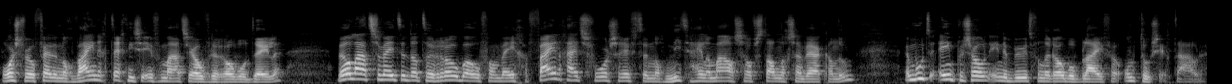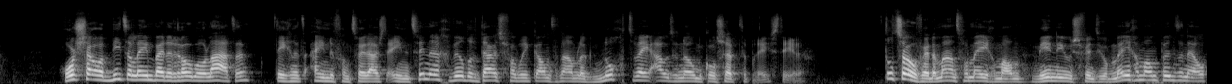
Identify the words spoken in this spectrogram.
Horsch wil verder nog weinig technische informatie over de robot delen. Wel laat ze weten dat de Robo vanwege veiligheidsvoorschriften nog niet helemaal zelfstandig zijn werk kan doen. Er moet één persoon in de buurt van de robot blijven om toezicht te houden. Horsch zou het niet alleen bij de Robo laten. Tegen het einde van 2021 wil de Duitse fabrikant namelijk nog twee autonome concepten presenteren. Tot zover de maand van Megaman. Meer nieuws vindt u op megaman.nl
